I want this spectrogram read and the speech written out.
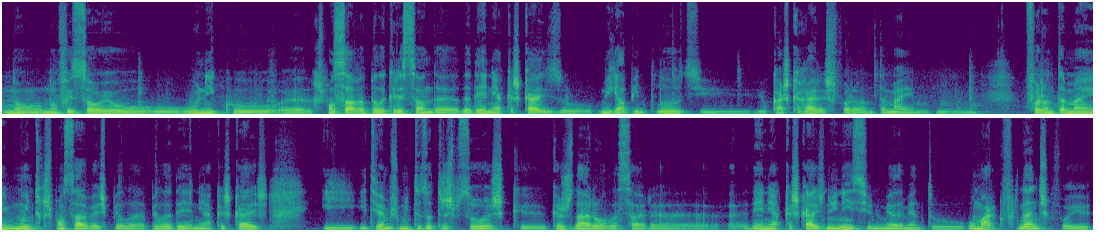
Não, não fui só eu o único uh, responsável pela criação da, da DNA Cascais. O Miguel Pinto Luz e, e, o Carlos Carreiras foram também, foram também muito responsáveis pela, pela DNA Cascais. E, e tivemos muitas outras pessoas que, que ajudaram a lançar a, a, DNA Cascais no início, nomeadamente o, o Marco Fernandes, que foi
